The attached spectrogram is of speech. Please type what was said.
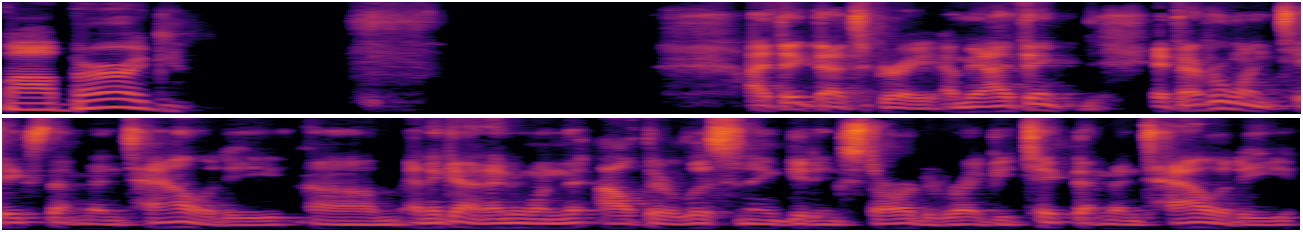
Bob Burg. I think that's great. I mean, I think if everyone takes that mentality, um, and again, anyone out there listening, getting started, right? If you take that mentality,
